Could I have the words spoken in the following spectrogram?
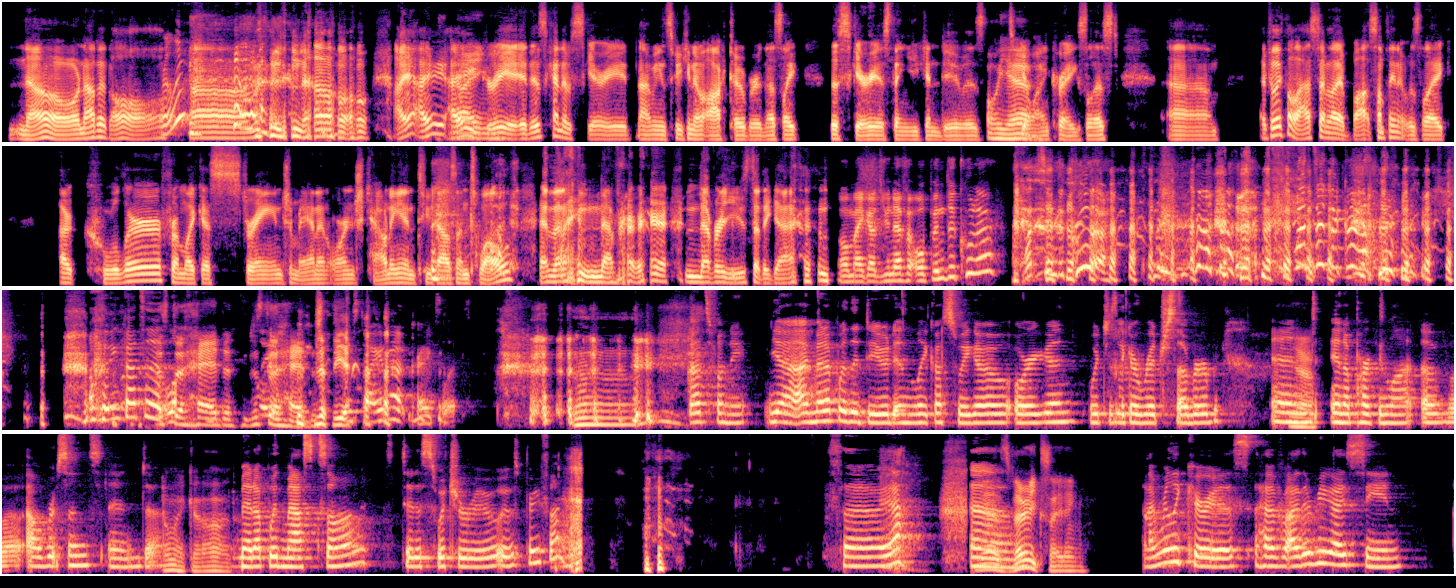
No, not at all. Really? Um, no, I I, I agree. It is kind of scary. I mean, speaking of October, that's like the scariest thing you can do is Oh to yeah, go on Craigslist. Um, I feel like the last time that I bought something, it was like a cooler from like a strange man in Orange County in 2012, and then I never never used it again. Oh my god, you never opened the cooler? What's in the cooler? What's in the cooler? I think that's a. Just a head. Just a head. Just- yeah. Just talking about Craigslist. Uh, That's funny. Yeah, I met up with a dude in Lake Oswego, Oregon, which is like a rich suburb, and in a parking lot of uh, Albertsons, and uh, Oh my god. met up with masks on. Did a switcheroo. It was pretty fun. so yeah, Yeah, it's Um, very exciting. I'm really curious. Have either of you guys seen?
